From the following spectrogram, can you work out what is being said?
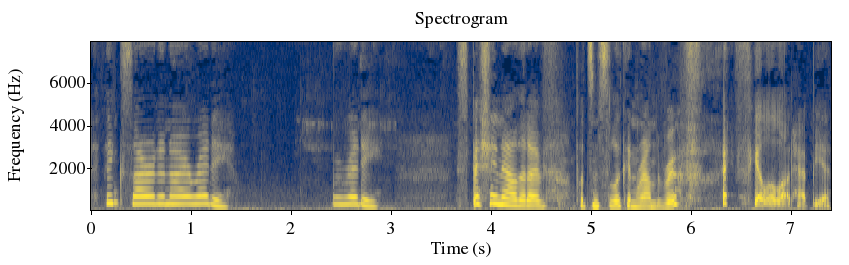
I think Siren and I are ready. We're ready. Especially now that I've put some silicone around the roof, I feel a lot happier.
